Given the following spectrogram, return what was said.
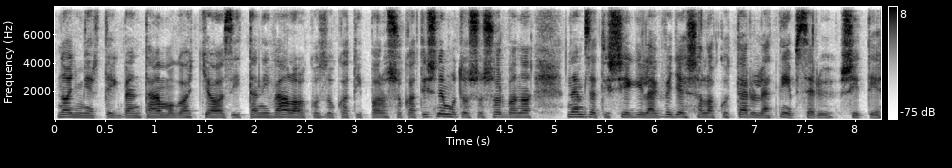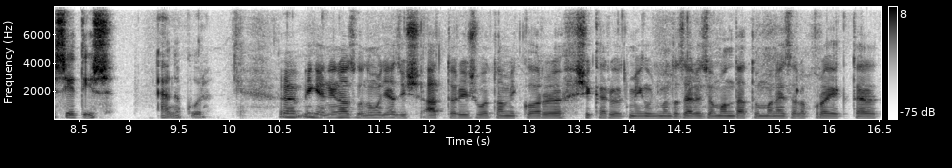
nagy mértékben támogatja az itteni vállalkozókat, iparosokat, és nem utolsó sorban a nemzetiségileg vegyes alakot terület népszerűsítését is. Elnök úr. Igen, én azt gondolom, hogy ez is áttörés volt, amikor sikerült még úgymond az előző mandátumban ezzel a projekttel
